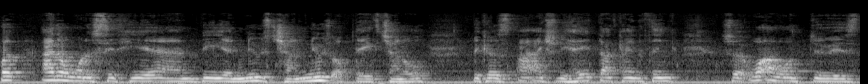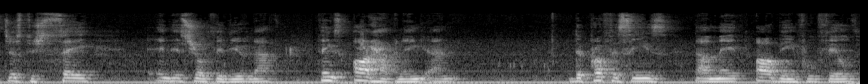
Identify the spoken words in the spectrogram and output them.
But I don't want to sit here and be a news channel, news update channel, because I actually hate that kind of thing. So what I want to do is just to say in this short video that things are happening and the prophecies that are made are being fulfilled.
